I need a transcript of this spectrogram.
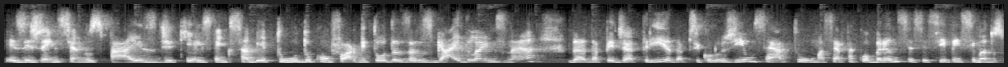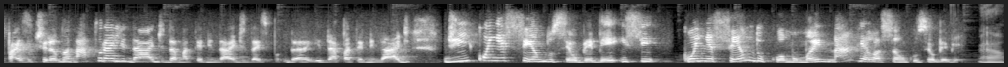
exigência nos pais de que eles têm que saber tudo conforme todas as guidelines, né? Da, da pediatria, da psicologia, um certo, uma certa cobrança excessiva em cima dos pais e tirando a naturalidade da maternidade da, da, e da paternidade de ir conhecendo o seu bebê e se conhecendo como mãe na relação com o seu bebê. É.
